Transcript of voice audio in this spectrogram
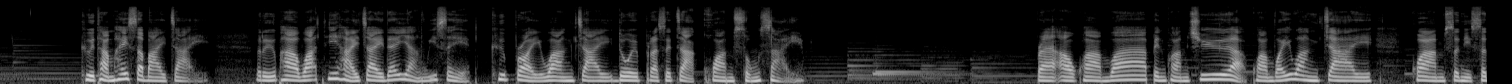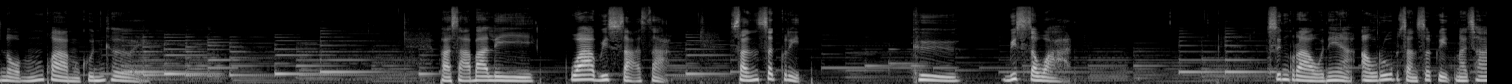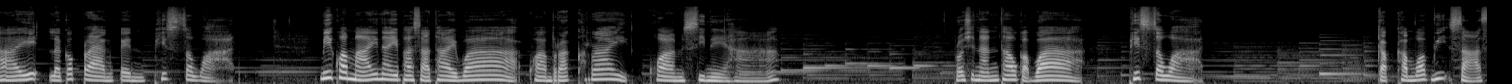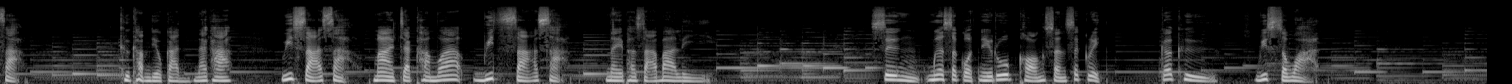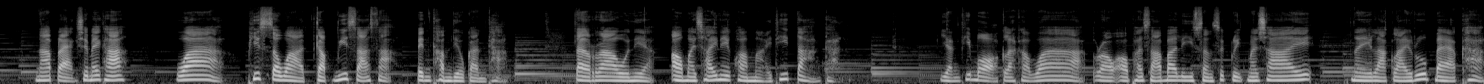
คือทำให้สบายใจ หรือภาวะที่หายใจได้อย่างวิเศษ คือปล่อยวางใจโดยปราศจากความสงสัย ปลเอาความว่าเป็นความเชื่อ ความไว้วางใจ ความสนิทสนม ความคุ้นเคย ภาษาบาลีว่าวิสาสะ สันสกฤต คือวิสวาสซึ่งเราเนี่ยเอารูปสันสกฤตมาใช้ แล้วก็แปลงเป็นพิศวาสมีความหมายในภาษาไทยว่า ความรักใคร่ ความสิเนหา เพราะฉะนั้นเท่ากับว่า พิศวาสกับคำว่าวิสาสะ คือคำเดียวกันนะคะ วิสาสะมาจากคำว่า วิสาสะ ในภาษาบาลี ซึ่งเมื่อสะกดในรูปของสันสกฤต ก็คือ วิสวาสน่าแปลกใช่ไหมคะ ว่าพิศวาสกับวิสาสะเป็นคำเดียวกันค่ะ แต่เราเนี่ยเอามาใช้ในความหมายที่ต่างกัน อย่างที่บอกละค่ะว่า เราเอาภาษาบาลีสันสกฤตมาใช้ในหลากหลายรูปแบบค่ะ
